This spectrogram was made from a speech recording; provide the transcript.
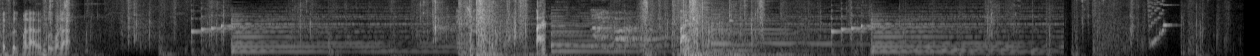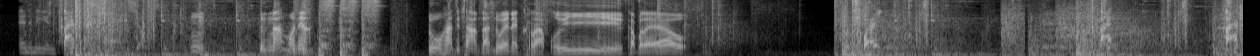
ไปฝึกมาแล้วไปฝึกมาแล้วแตก Enemy in แตก headshot. ตึงนะวันเนี้ยดู 53 ด้านด้วยนะครับเอ้ย กลับมาแล้วไปแตกแตก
